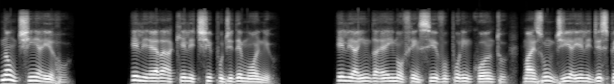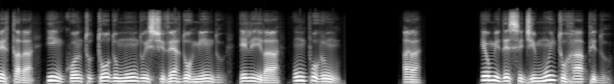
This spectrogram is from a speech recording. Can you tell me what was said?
Não tinha erro. Ele era aquele tipo de demônio. Ele ainda é inofensivo por enquanto, mas um dia ele despertará, e enquanto todo mundo estiver dormindo, ele irá, um por um. Ah! Eu me decidi muito rápido.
